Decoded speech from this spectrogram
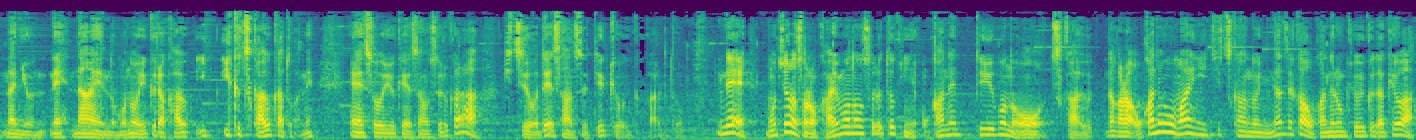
何をね、何円のものをいくら買う、いくつ買うかとかね、えー、そういう計算をするから必要で算数っていう教育があると。で、もちろんその買い物をするときにお金っていうものを使う。だからお金を毎日使うのになぜかお金の教育だけは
